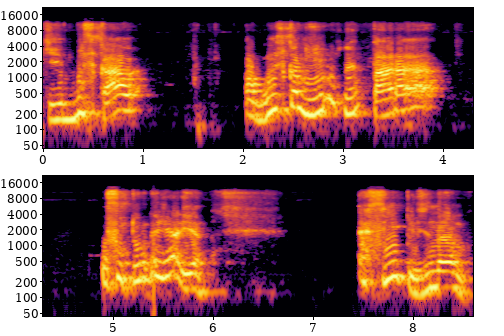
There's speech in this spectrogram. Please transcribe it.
que buscar alguns caminhos né, para o futuro da engenharia. É simples? Não.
